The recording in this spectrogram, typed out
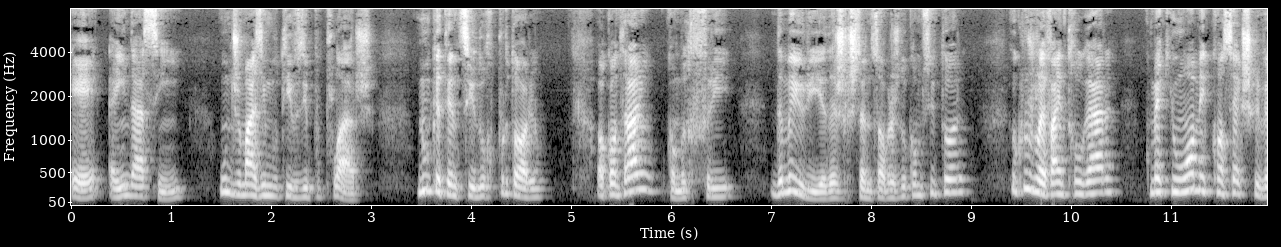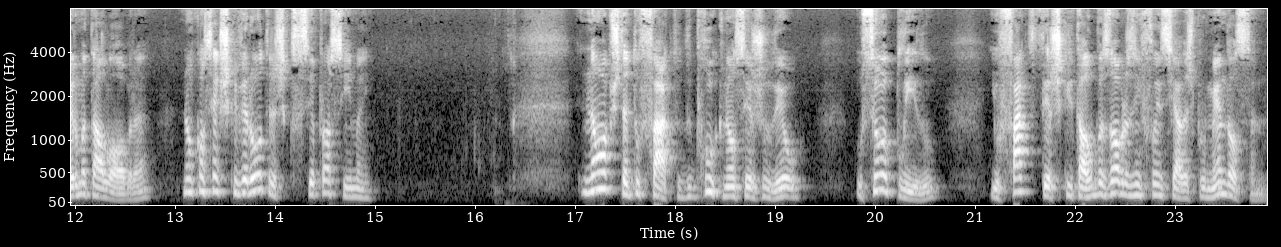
é, ainda assim, um dos mais emotivos e populares, nunca tendo sido o repertório. Ao contrário, como referi, da maioria das restantes obras do compositor, o que nos leva a interrogar como é que um homem que consegue escrever uma tal obra não consegue escrever outras que se aproximem. Não obstante o facto de Bruch não ser judeu, o seu apelido e o facto de ter escrito algumas obras influenciadas por Mendelssohn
